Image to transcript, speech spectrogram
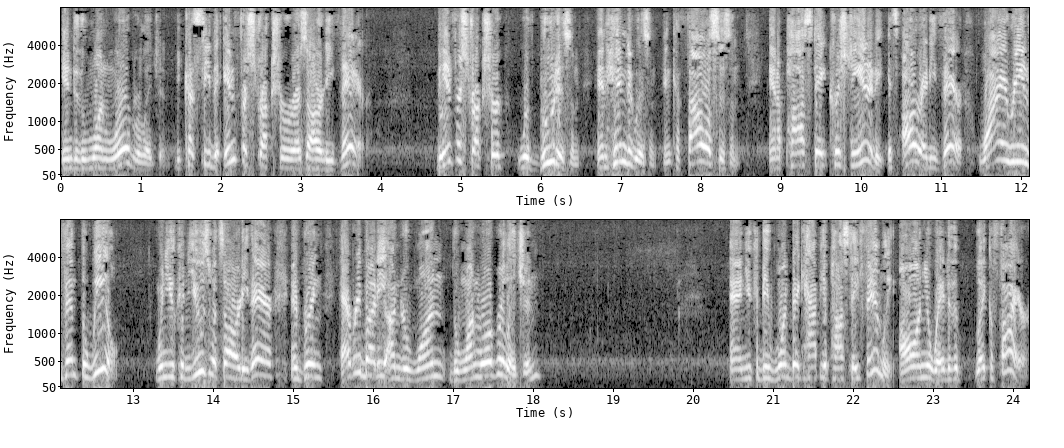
into the one world religion. Because see, the infrastructure is already there. The infrastructure with Buddhism and Hinduism and Catholicism and apostate Christianity, it's already there. Why reinvent the wheel? When you can use what's already there and bring everybody under one, the one world religion, and you can be one big happy apostate family, all on your way to the lake of fire.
